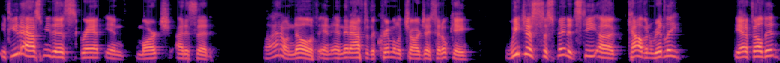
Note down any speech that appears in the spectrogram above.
if you'd asked me this, Grant, in March, I'd have said, well, I don't know if, and, and then after the criminal charge, I said, okay, we just suspended Steve, uh, Calvin Ridley, the NFL did,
